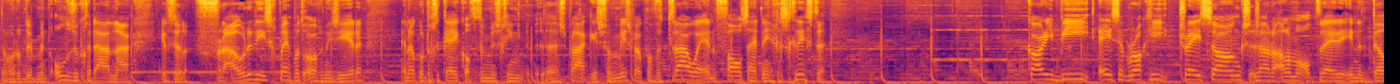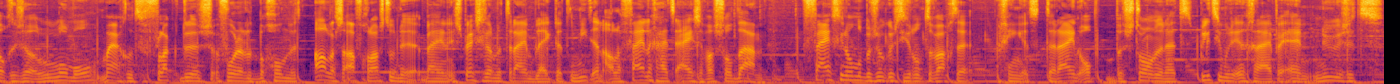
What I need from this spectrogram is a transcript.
Er wordt op dit moment onderzoek gedaan naar eventuele fraude die is gepleegd het organiseren. En ook wordt gekeken of er misschien eh, sprake is van misbruik van vertrouwen en valsheid in geschriften. Cardi B, A$AP Rocky, Trey Songs zouden allemaal optreden in het Belgische Lommel. Maar goed, vlak dus voordat het begon werd alles afgelast... toen bij een inspectie van de terrein bleek dat niet aan alle veiligheidseisen was voldaan. 1500 bezoekers die rond te wachten gingen het terrein op, bestormden het, politie moest ingrijpen... en nu is het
